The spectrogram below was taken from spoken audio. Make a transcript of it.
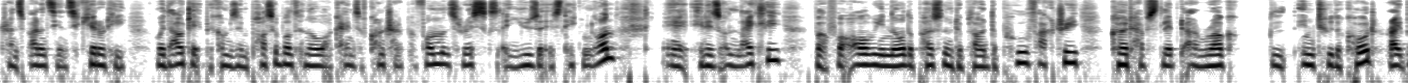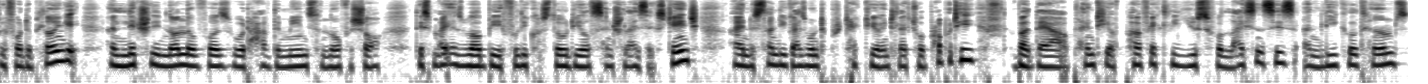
transparency, and security. Without it, it becomes impossible to know what kinds of contract performance risks a user is taking on. It is unlikely, but for all we know, the person who deployed the pool factory could have slipped a rug into the code right before deploying it, and literally none of us would have the means to know for sure. This might as well be a fully custodial centralized exchange. I understand you guys want to protect your intellectual property, but there are plenty of perfectly useful licenses and legal terms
